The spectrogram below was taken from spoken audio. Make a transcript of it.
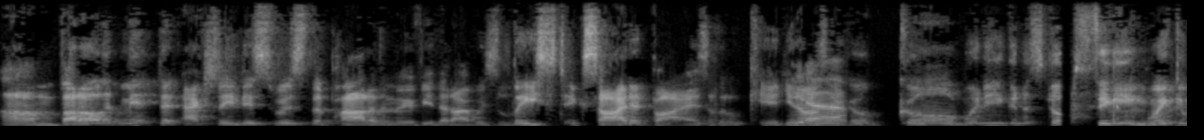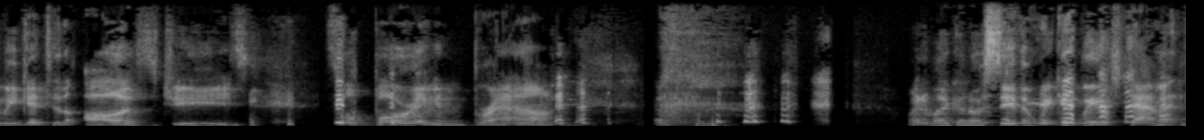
Um, but I'll admit that actually this was the part of the movie that I was least excited by as a little kid. You know, yeah. I was like, oh god, when are you gonna stop singing? When can we get to the Oz? Jeez, it's all boring and brown. when am I gonna see the Wicked Witch? Damn it!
